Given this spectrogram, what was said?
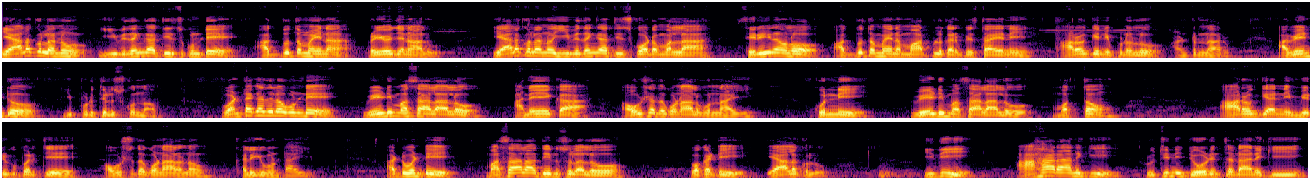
యాలకులను ఈ విధంగా తీసుకుంటే అద్భుతమైన ప్రయోజనాలు. యాలకులను ఈ విధంగా తీసుకోవడం వల్ల శరీరంలో అద్భుతమైన మార్పులు కనిపిస్తాయని ఆరోగ్య నిపుణులు అంటున్నారు. అవేంటో ఇప్పుడు తెలుసుకుందాం. వంటగదిలో ఉండే వేడి మసాలాలో అనేక ఔషధ గుణాలు ఉన్నాయి. కొన్ని వేడి మసాలాలు మొత్తం ఆరోగ్యాన్ని మెరుగుపరిచే ఔషధ గుణాలను కలిగి ఉంటాయి. అటువంటి మసాలా దినుసులలో ఒకటి యాలకులు. ఇది ఆహారానికి రుచిని జోడించడానికి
